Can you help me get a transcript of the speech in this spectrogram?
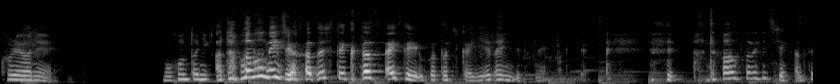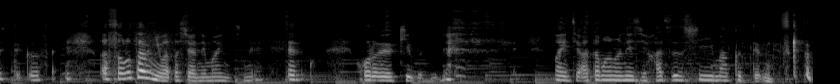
これはねもう本当に頭のネジを外してくださいということしか言えないんですね。頭のネジ外してください。あそのために私はね毎日ねほろ酔い気分でね 毎日頭のネジ外しまくってるんですけど。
